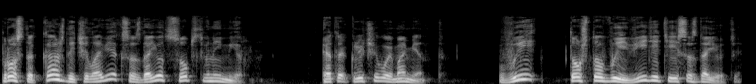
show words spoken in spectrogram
Просто каждый человек создает собственный мир. Это ключевой момент. Вы — то, что вы видите и создаете.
